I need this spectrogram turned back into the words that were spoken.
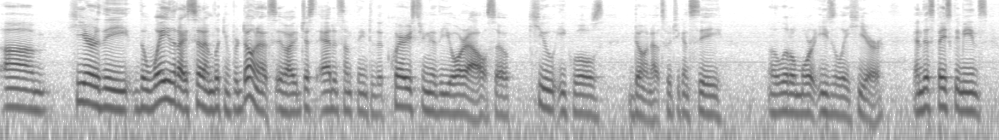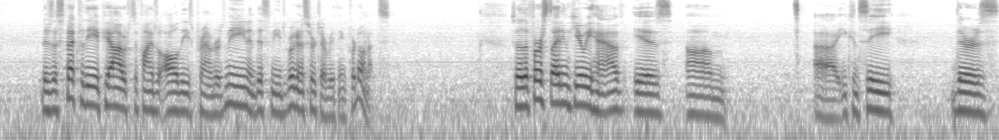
um, here the, the way that I said I'm looking for donuts, if I just added something to the query string of the URL, so q equals donuts, which you can see a little more easily here. And this basically means there's a spec for the API which defines what all these parameters mean, and this means we're going to search everything for donuts. So the first item here we have is, um, uh, you can see there's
